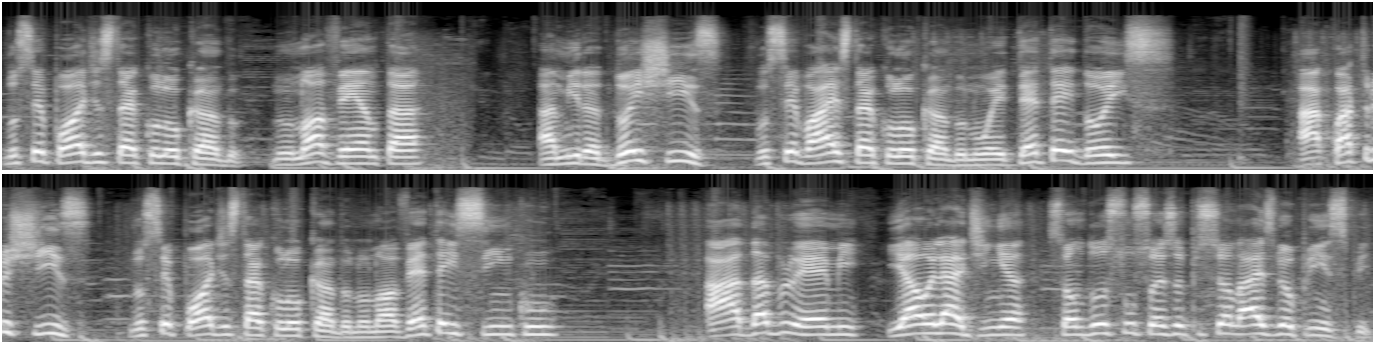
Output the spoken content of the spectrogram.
você pode estar colocando no 90, a mira 2x você vai estar colocando no 82, a 4x você pode estar colocando no 95. A AWM e a olhadinha são duas funções opcionais, meu príncipe,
